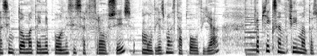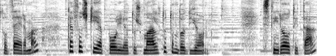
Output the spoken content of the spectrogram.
Άλλα συμπτώματα είναι πόνες στις αρθρώσεις, μούδιασμα στα πόδια, κάποια εξανθήματα στο δέρμα, καθώς και η απώλεια του σμάλτου των δοντιών. Στηρότητα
